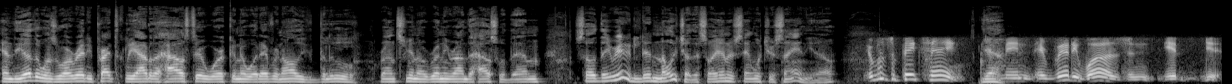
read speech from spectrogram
and the other ones were already practically out of the house. They're working or whatever, and all the, the little runs, you know, running around the house with them. So they really didn't know each other. So I understand what you're saying. You know, It was a big thing. Yeah. I mean, it really was, and it, it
